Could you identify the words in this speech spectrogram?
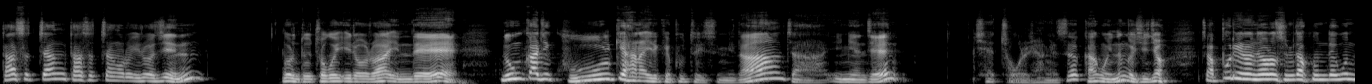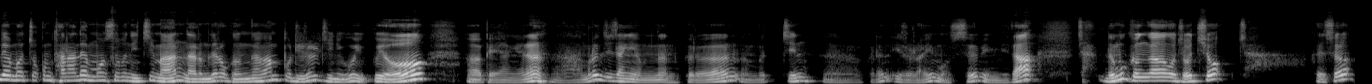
다섯 장, 다섯 장으로 이루어진 그런 두 촉의 1월화인데 눈까지 굵게 하나 이렇게 붙어 있습니다. 자, 이미 현재 새촉을 향해서 가고 있는 것이죠. 자, 뿌리는 이렇습니다. 군데군데 뭐 조금 탄화된 모습은 있지만 나름대로 건강한 뿌리를 지니고 있고요. 어, 배양에는 아무런 지장이 없는 그런 멋진 어, 그런 일어라의 모습입니다. 자, 너무 건강하고 좋죠. 자, 그래서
